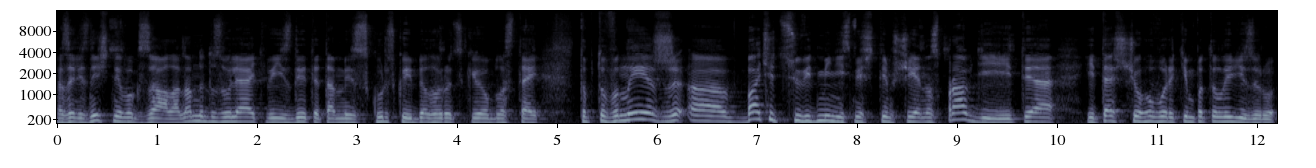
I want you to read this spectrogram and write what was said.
залізничний вокзал, а нам не дозволяють виїздити там із Курської і Білгородської областей. Тобто вони ж е, бачать цю відмінність між тим, що є насправді, і те, і те, що говорять їм по телевізору.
